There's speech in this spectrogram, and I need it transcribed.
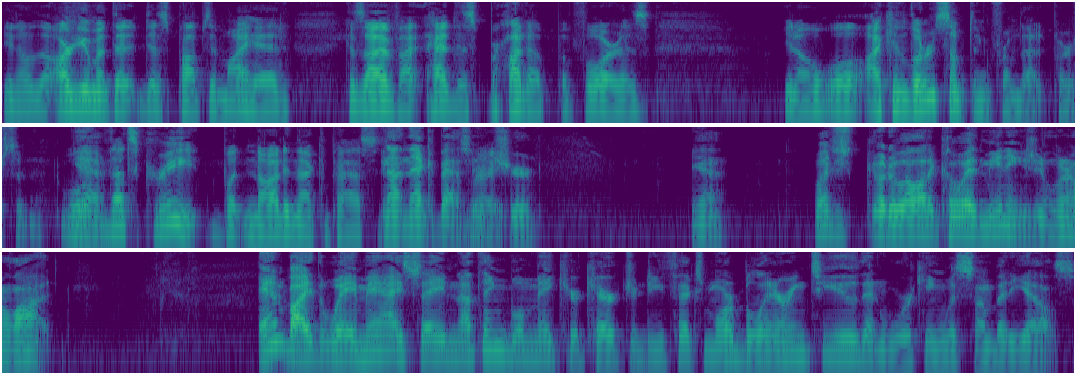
you know the argument that just pops in my head because i've had this brought up before is you know well i can learn something from that person well Yeah. that's great but not in that capacity Not in that capacity, Right. sure. Yeah. Well, just go to a lot of co ed meetings. You'll learn a lot. And by the way, may I say, nothing will make your character defects more blaring to you than working with somebody else.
